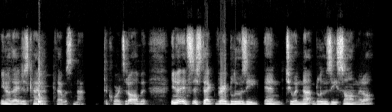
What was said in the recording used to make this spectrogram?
You know that just kind of that was not the chords at all, but you know it's just that very bluesy end to a not bluesy song at all.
